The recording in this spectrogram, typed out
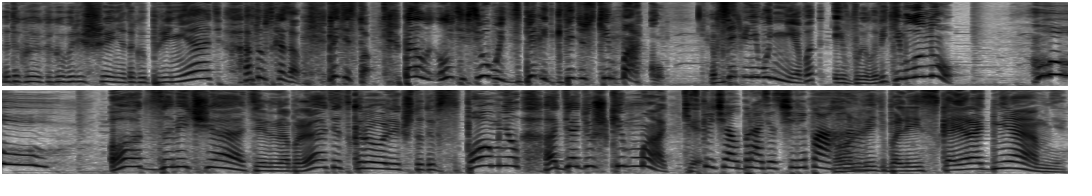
такое какое бы решение такое принять, а потом сказал, знаете что, пожалуй, лучше всего будет сбегать к дядюшке Маку, взять у него невод и выловить им луну. О, от замечательно, братец-кролик, что ты вспомнил о дядюшке Маке. скричал братец черепаха. Он ведь близкая родня мне.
